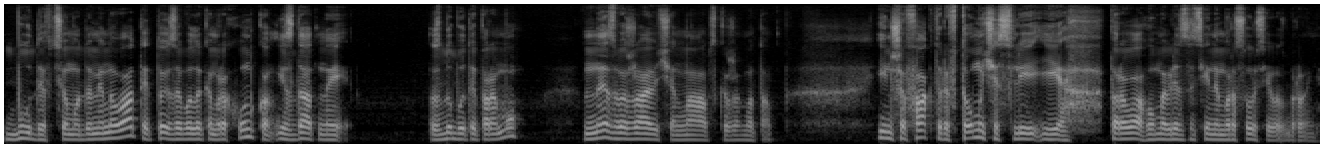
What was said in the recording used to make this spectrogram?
буде в цьому домінувати, той за великим рахунком і здатний здобути перемогу, не зважаючи на, скажімо там, інші фактори, в тому числі і перевагу в мобілізаційному ресурсі і озброєнні.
